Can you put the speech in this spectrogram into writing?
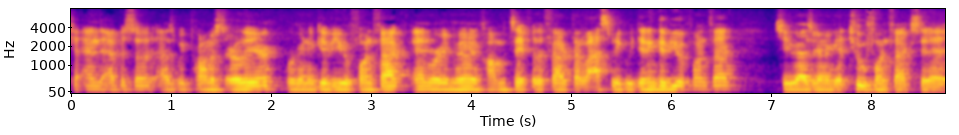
to end the episode, as we promised earlier, we're gonna give you a fun fact, and we're even gonna compensate for the fact that last week we didn't give you a fun fact. So you guys are gonna get two fun facts today.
